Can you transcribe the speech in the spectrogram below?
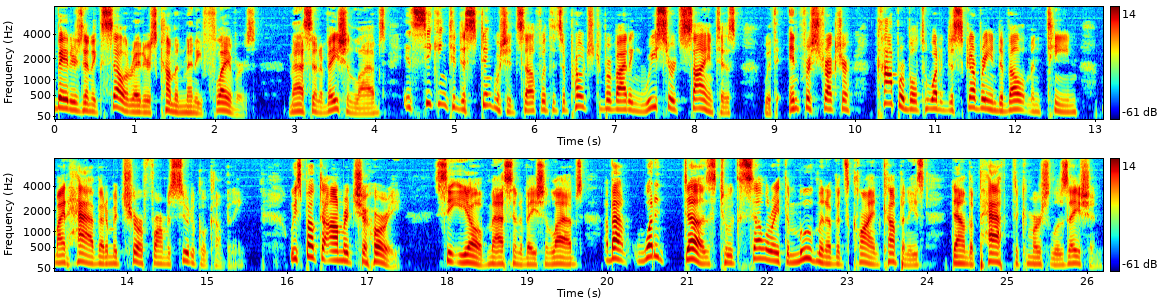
Incubators and accelerators come in many flavors. Mass Innovation Labs is seeking to distinguish itself with its approach to providing research scientists with infrastructure comparable to what a discovery and development team might have at a mature pharmaceutical company. We spoke to Amrit Chaudhuri, CEO of Mass Innovation Labs, about what it does to accelerate the movement of its client companies down the path to commercialization,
